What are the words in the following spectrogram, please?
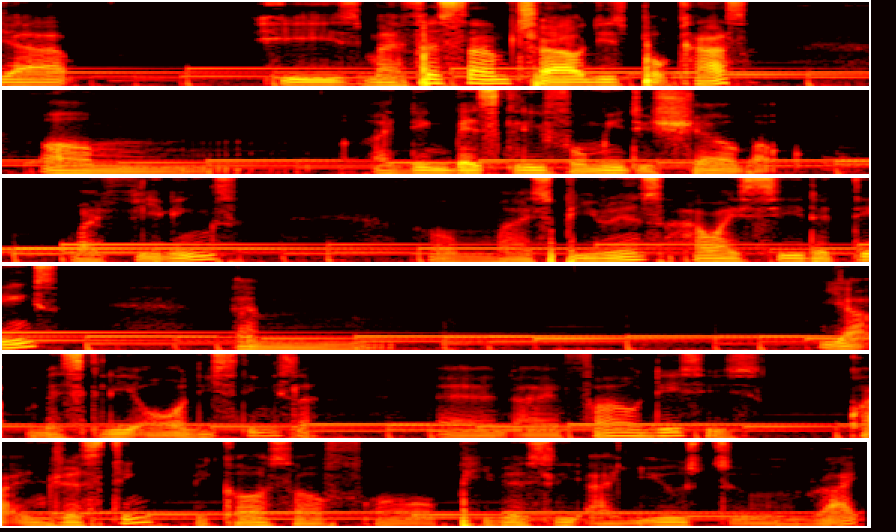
Yeah, it's my first time try out this podcast. Um, I think basically for me to share about my feelings, um, my experience, how I see the things, um, yeah, basically all these things lah. And I found this is quite interesting because of uh, previously I used to write,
